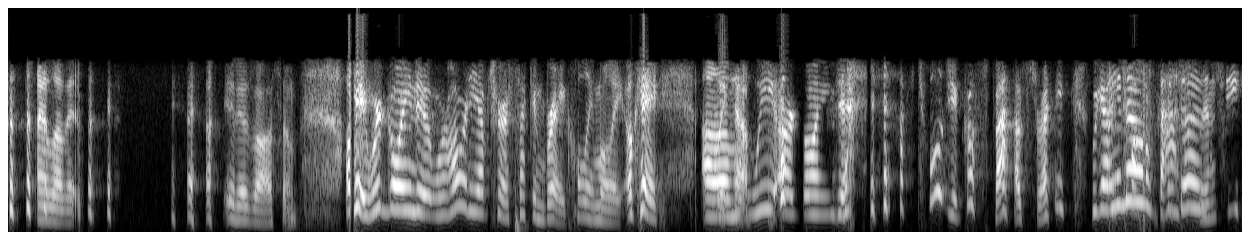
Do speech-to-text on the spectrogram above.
Cool. I love it. it is awesome. Okay, we're going to. We're already up to our second break. Holy moly! Okay, um, we are going to. I told you it goes fast, right? We got to talk fast, Lindsay.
